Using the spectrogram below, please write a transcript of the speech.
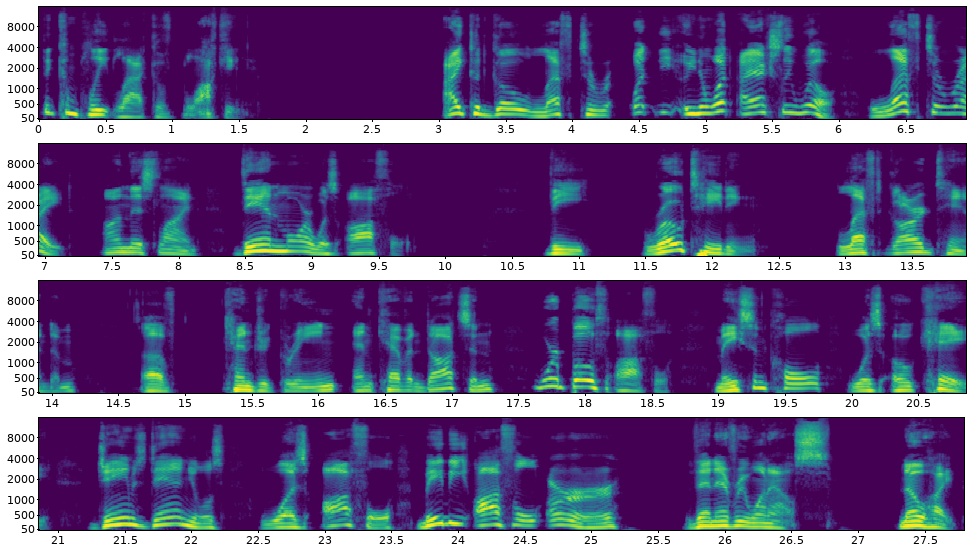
the complete lack of blocking. I could go left to right. What you know what? I actually will. Left to right on this line. Dan Moore was awful. The rotating left guard tandem of Kendrick Green and Kevin Dotson were both awful. Mason Cole was okay. James Daniels was awful, maybe awful-er than everyone else. No hype.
